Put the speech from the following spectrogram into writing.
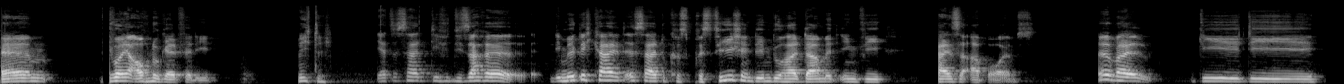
Ähm, die wollen ja auch nur Geld verdienen. Richtig. Jetzt ist halt die, die Sache, die Möglichkeit ist halt, du kriegst Prestige, indem du halt damit irgendwie Preise abräumst. Ja, weil die, die,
